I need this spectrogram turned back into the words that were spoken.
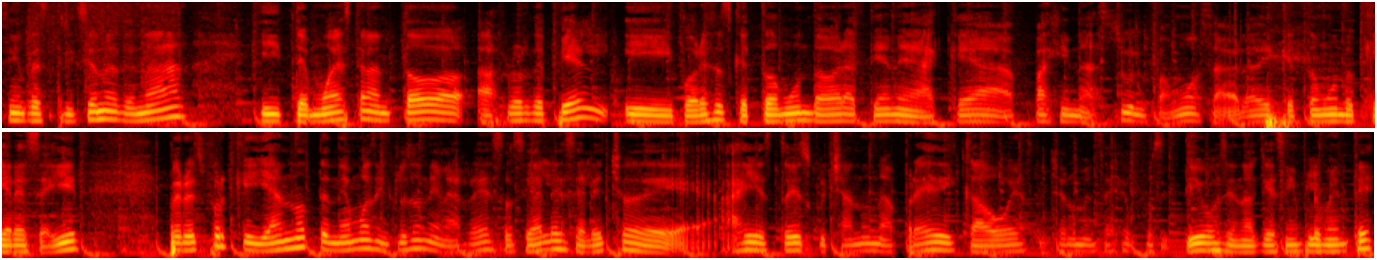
sin restricciones de nada y te muestran todo a flor de piel y por eso es que todo el mundo ahora tiene aquella página azul famosa, ¿verdad? Y que todo el mundo quiere seguir. Pero es porque ya no tenemos incluso ni en las redes sociales el hecho de, ay, estoy escuchando una prédica o voy a escuchar un mensaje positivo, sino que simplemente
